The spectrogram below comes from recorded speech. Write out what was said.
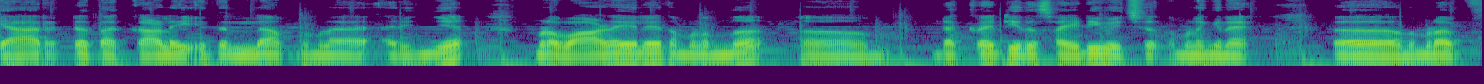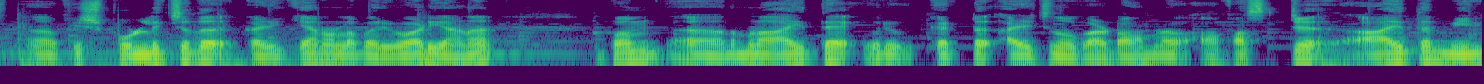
ക്യാരറ്റ് തക്കാളി ഇതെല്ലാം നമ്മൾ അരിഞ്ഞ് നമ്മുടെ വാഴയിലെ നമ്മളൊന്ന് ഡെക്കറേറ്റ് ചെയ്ത് സൈഡിൽ വെച്ച് നമ്മളിങ്ങനെ നമ്മുടെ ഫിഷ് പൊള്ളിച്ചത് കഴിക്കാനുള്ള പരിപാടിയാണ്. അപ്പം നമ്മൾ ആദ്യത്തെ ഒരു കെട്ട് അഴിച്ചു നോക്കുക കേട്ടോ. നമ്മൾ ഫസ്റ്റ് ആദ്യത്തെ മീൻ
